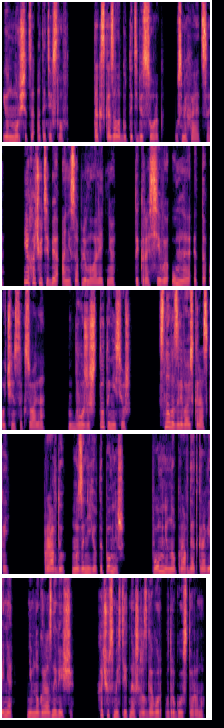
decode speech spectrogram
и он морщится от этих слов. Так сказала, будто тебе сорок, усмехается. Я хочу тебя, а не соплю малолетнюю. Ты красивая, умная, это очень сексуально. Боже, что ты несешь? Снова заливаюсь краской. Правду, мы за нее, ты помнишь? Помню, но правда и откровения немного разные вещи. Хочу сместить наш разговор в другую сторону.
